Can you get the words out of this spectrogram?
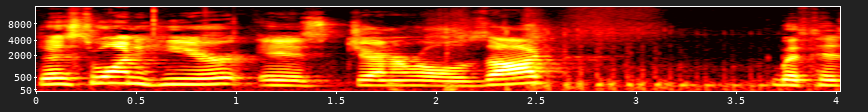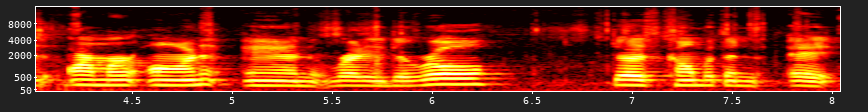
This one here is General Zod with his armor on and ready to roll. Does come with an a,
